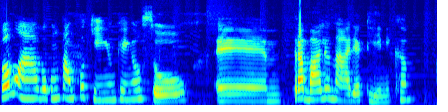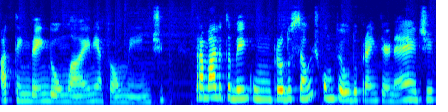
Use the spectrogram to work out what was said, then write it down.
Vamos lá, vou contar um pouquinho quem eu sou. É, trabalho na área clínica, atendendo online atualmente. Trabalho também com produção de conteúdo para a internet,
